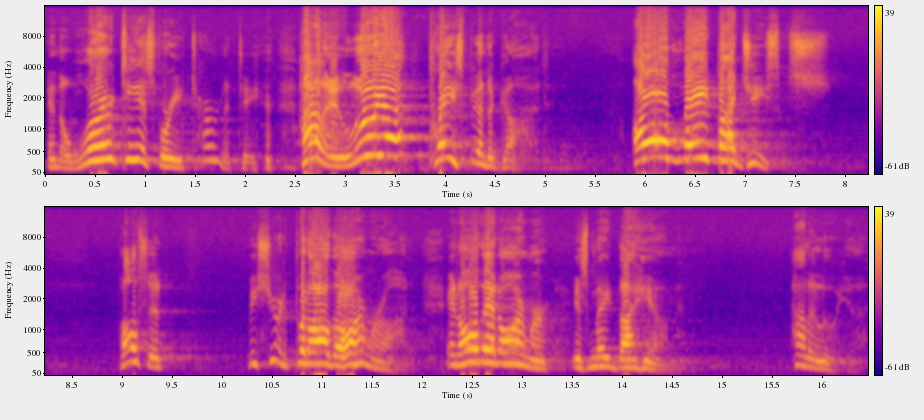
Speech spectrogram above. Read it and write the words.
And the warranty is for eternity. Hallelujah! Praise be to God. All made by Jesus. Paul said, Be sure to put all the armor on. And all that armor is made by Him. Hallelujah.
